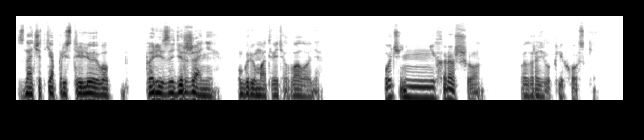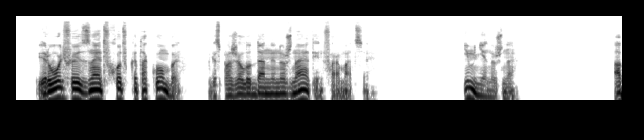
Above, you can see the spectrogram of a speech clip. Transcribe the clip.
«Значит, я пристрелю его при задержании», — угрюмо ответил Володя. «Очень нехорошо», — возразил Клиховский. «Вервольфовец знает вход в катакомбы. Госпожа Луданной нужна эта информация». «И мне нужна». «А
